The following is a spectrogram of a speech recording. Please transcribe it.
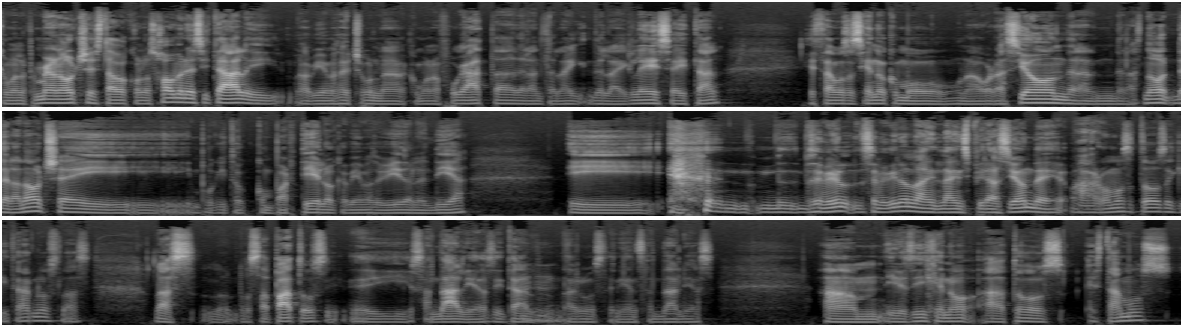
como la primera noche estaba con los jóvenes y tal, y habíamos hecho una, como una fogata delante de la, de la iglesia y tal. Estábamos haciendo como una oración de la, de las no- de la noche y, y un poquito compartir lo que habíamos vivido en el día. Y se, me, se me vino la, la inspiración de, "Ah, vamos a todos a quitarnos las, las, los zapatos y, y sandalias y tal. Ujú. Algunos tenían sandalias. Am, y les dije, no, a todos, estamos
